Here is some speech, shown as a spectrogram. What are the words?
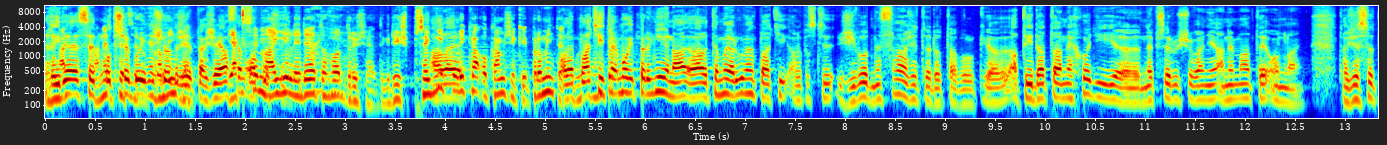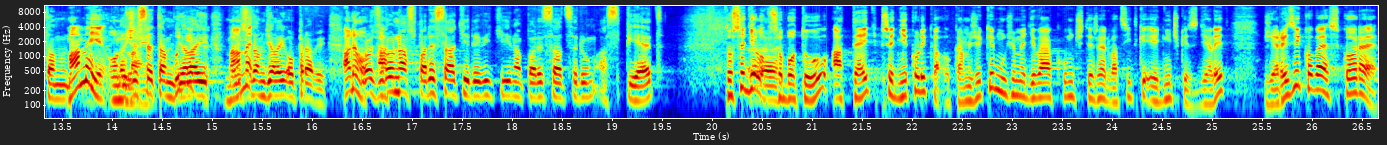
Lidé se Pane potřebují něčeho promiňte, držet, takže já jak jsem se mají lidé toho držet, když před několika ale, okamžiky, promiňte. Ale platí to můj první, ale ten můj argument platí, ale prostě život nesvážete do tabulky a, a ty data nechodí eh, nepřerušovaně a nemáte online. Takže se tam, Máme je online. Takže se tam, dělají, Máme... se tam dělají opravy. Ano, Proč a... zrovna z 59 na 57 a zpět? To se dělo v sobotu a teď před několika okamžiky můžeme divákům 24 jedničky sdělit, že rizikové skore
